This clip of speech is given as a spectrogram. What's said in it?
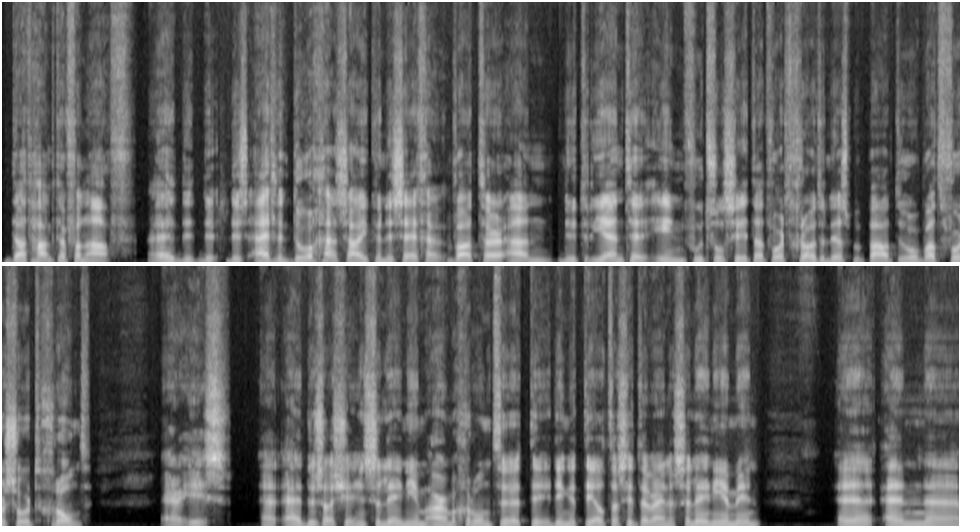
dat hangt ervan af. Hè? dus eigenlijk doorgaans zou je kunnen zeggen, wat er aan nutriënten in voedsel zit, dat wordt grotendeels bepaald door wat voor soort grond er is. Dus als je in seleniumarme grond uh, dingen teelt, dan zit er weinig selenium in. Uh, en uh,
